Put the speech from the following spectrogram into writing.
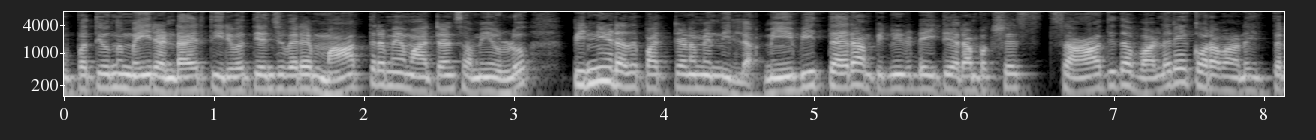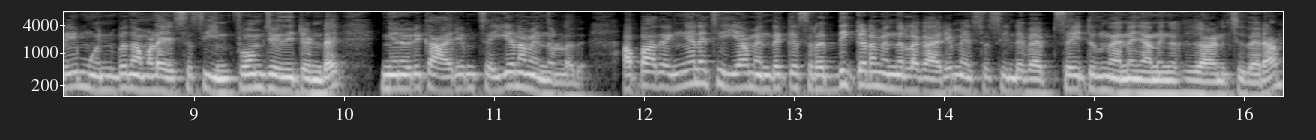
മുപ്പത്തിയൊന്ന് മെയ് രണ്ടായിരത്തി ഇരുപത്തിയഞ്ച് വരെ മാത്രമേ മാറ്റാൻ സമയമുള്ളൂ. പിന്നീട് അത് പറ്റണമെന്നില്ല. മേ ബി തരാം പിന്നീട് ഡേറ്റ് തരാം. പക്ഷേ സാധ്യത വളരെ കുറവാണ്. ഇത്രയും മുൻപ് നമ്മളെ എസ് എസ് സി ഇൻഫോം ചെയ്തിട്ടുണ്ട് ഇങ്ങനെ ഒരു കാര്യം ചെയ്യണമെന്നുള്ളത്. അപ്പോൾ അതെങ്ങനെ ചെയ്യാം എന്തൊക്കെ ശ്രദ്ധിക്കണം എന്നുള്ള കാര്യം എസ് എസ് സിന്റെ വെബ്സൈറ്റിൽ നിന്ന് തന്നെ ഞാൻ നിങ്ങൾക്ക് കാണിച്ചു തരാം.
